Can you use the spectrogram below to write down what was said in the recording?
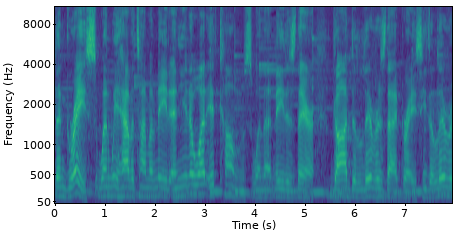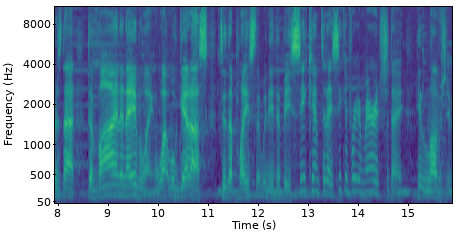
than grace when we have a time of need? And you know what? It comes when that need is there. God delivers that grace, He delivers that divine enabling, what will get us to the place that we need to be. Seek Him today, seek Him for your marriage today. He loves you.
